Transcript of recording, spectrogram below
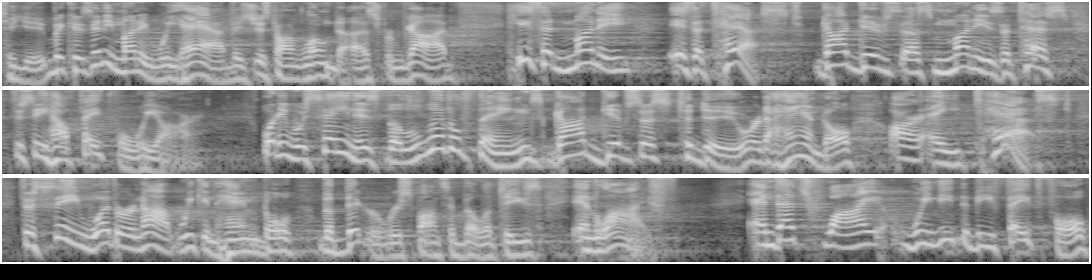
to you, because any money we have is just on loan to us from God. He said, money is a test. God gives us money as a test to see how faithful we are. What he was saying is the little things God gives us to do or to handle are a test to see whether or not we can handle the bigger responsibilities in life. And that's why we need to be faithful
